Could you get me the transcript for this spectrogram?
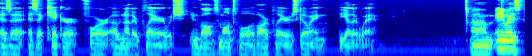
as a as a kicker for another player, which involves multiple of our players going the other way. Um, anyways,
